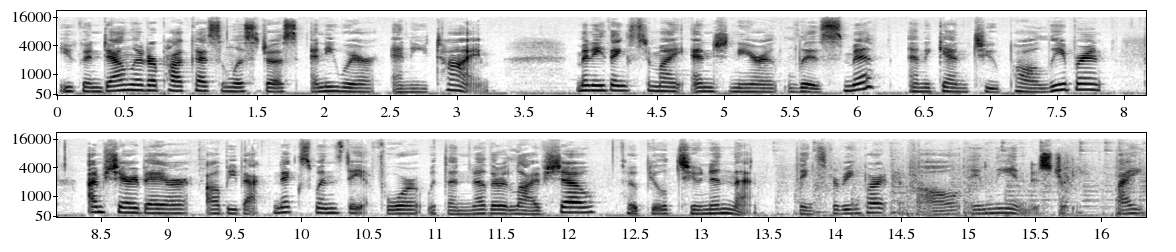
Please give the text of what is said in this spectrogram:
You can download our podcast and listen to us anywhere, anytime. Many thanks to my engineer, Liz Smith, and again to Paul Liebrandt. I'm Shari Bayer. I'll be back next Wednesday at 4 with another live show. Hope you'll tune in then. Thanks for being part of All in the Industry. Bye.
